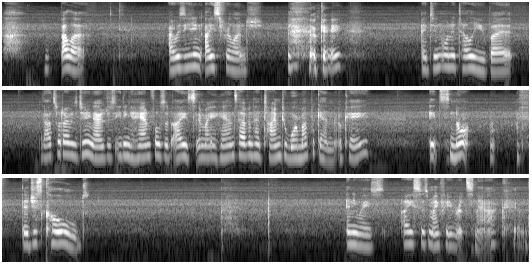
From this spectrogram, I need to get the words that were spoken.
Bella, I was eating ice for lunch. okay. I didn't want to tell you, but that's what I was doing. I was just eating handfuls of ice, and my hands haven't had time to warm up again, okay? It's not. They're just cold. Anyways, ice is my favorite snack, and.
